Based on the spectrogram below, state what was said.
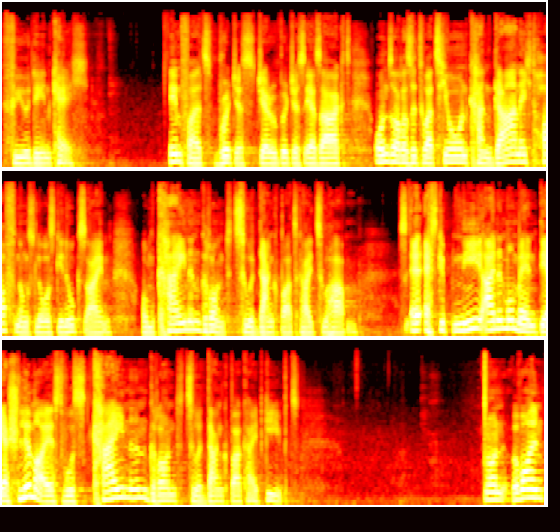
für den Kelch. Ebenfalls Bridges, Jerry Bridges, er sagt, unsere Situation kann gar nicht hoffnungslos genug sein, um keinen Grund zur Dankbarkeit zu haben. Äh, es gibt nie einen Moment, der schlimmer ist, wo es keinen Grund zur Dankbarkeit gibt. Und wir wollen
